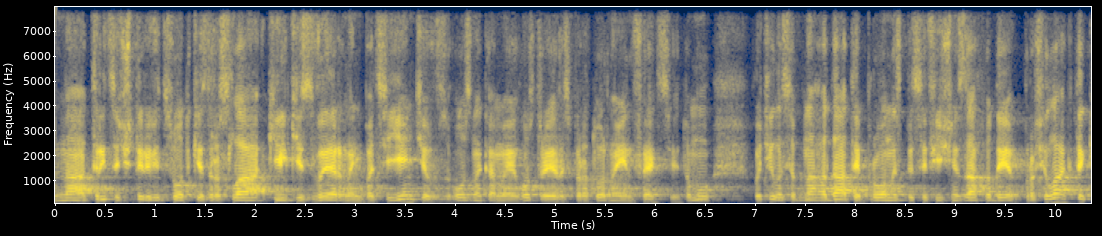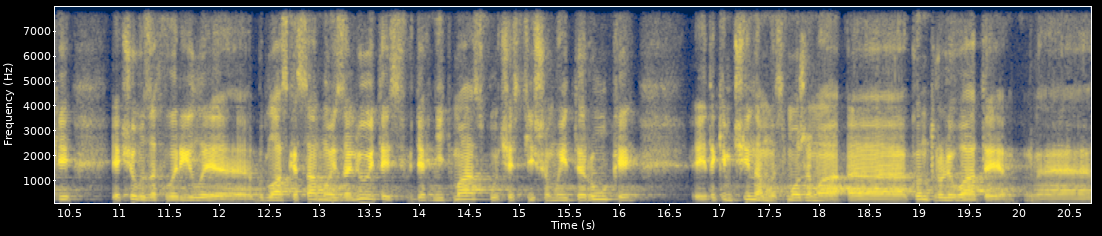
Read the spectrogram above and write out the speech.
на 34% зросла кількість звернень пацієнтів з ознаками гострої респіраторної інфекції. Тому хотілося б нагадати про неспецифічні заходи профілактики. Якщо ви захворіли, будь ласка, самоізолюйтесь, вдягніть маску, частіше мийте руки. І таким чином ми зможемо е, контролювати е,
